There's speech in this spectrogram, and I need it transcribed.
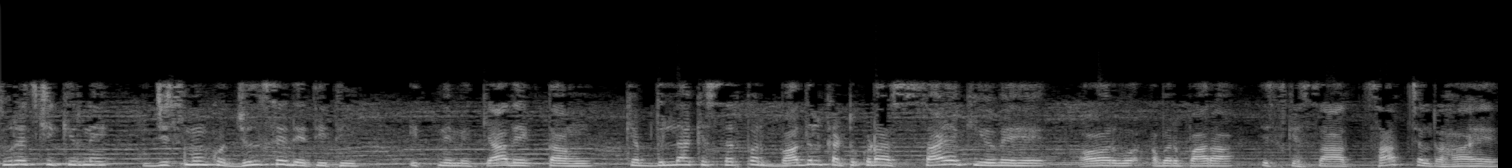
سورج کی کرنیں جسموں کو جھلسے دیتی تھی اتنے میں کیا دیکھتا ہوں کہ عبداللہ کے سر پر بادل کا ٹکڑا سایہ کیے ہوئے ہے اور وہ ابر پارا اس کے ساتھ ساتھ چل رہا ہے۔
